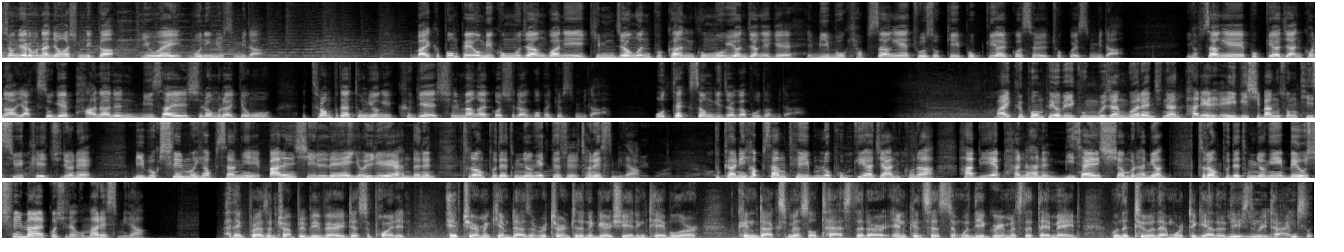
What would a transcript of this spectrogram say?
시청자 여러분 안녕하십니까? BOA 모닝뉴스입니다. 마이크 폼페이오 미 국무장관이 김정은 북한 국무위원장에게 미북 협상에 조속히 복귀할 것을 촉구했습니다. 이 협상에 복귀하지 않거나 약속에 반하는 미사일 실험을 할 경우 트럼프 대통령이 크게 실망할 것이라고 밝혔습니다. 오택성 기자가 보도합니다. 마이크 폼페오 미 국무장관은 지난 8일 ABC 방송 디스위크에 출연해 미북 실무 협상이 빠른 시일 내에 열려야 한다는 트럼프 대통령의 뜻을 전했습니다. 북한이 협상 테이블로 복귀하지 않거나 합의에 반하는 미사일 시험을 하면 트럼프 대통령이 매우 실망할 것이라고 말했습니다. I think President Trump would be very disappointed if Chairman Kim doesn't return to the negotiating table or conducts missile tests that are inconsistent with the agreements that they made when the two of them were together these three times.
